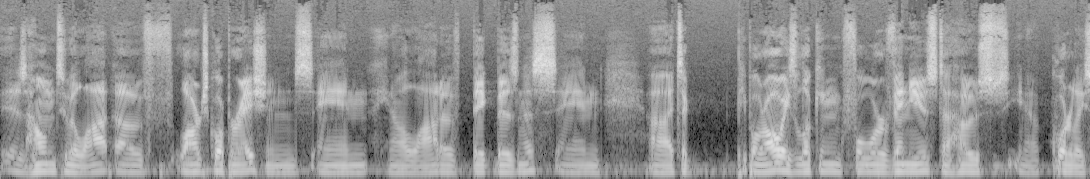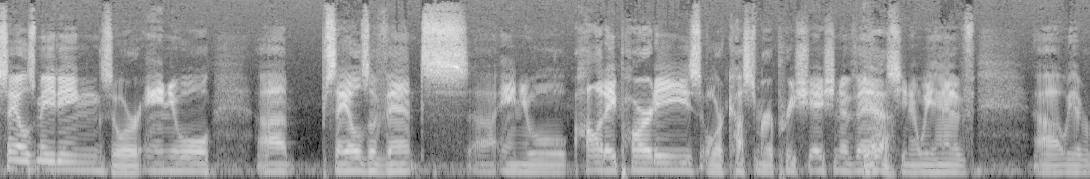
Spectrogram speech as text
is home to a lot of large corporations and you know a lot of big business, and uh, it's a people are always looking for venues to host, you know, quarterly sales meetings or annual uh, sales events, uh, annual holiday parties, or customer appreciation events. Yeah. You know, we have uh, we have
